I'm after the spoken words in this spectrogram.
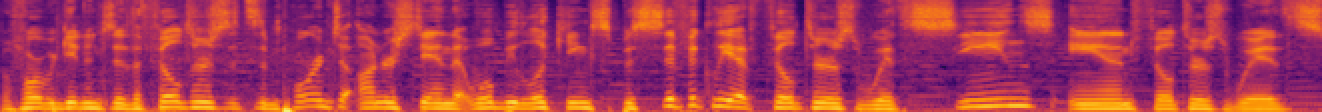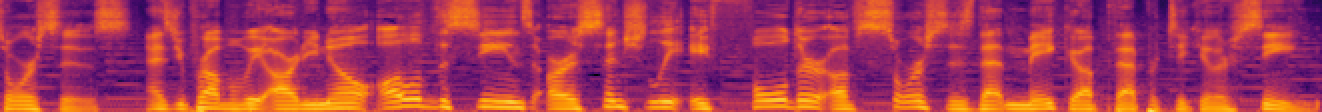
Before we get into the filters, it's important to understand that we'll be looking specifically at filters with scenes and filters with sources. As you probably already know, all of the scenes are essentially a folder of sources that make up that particular scene.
